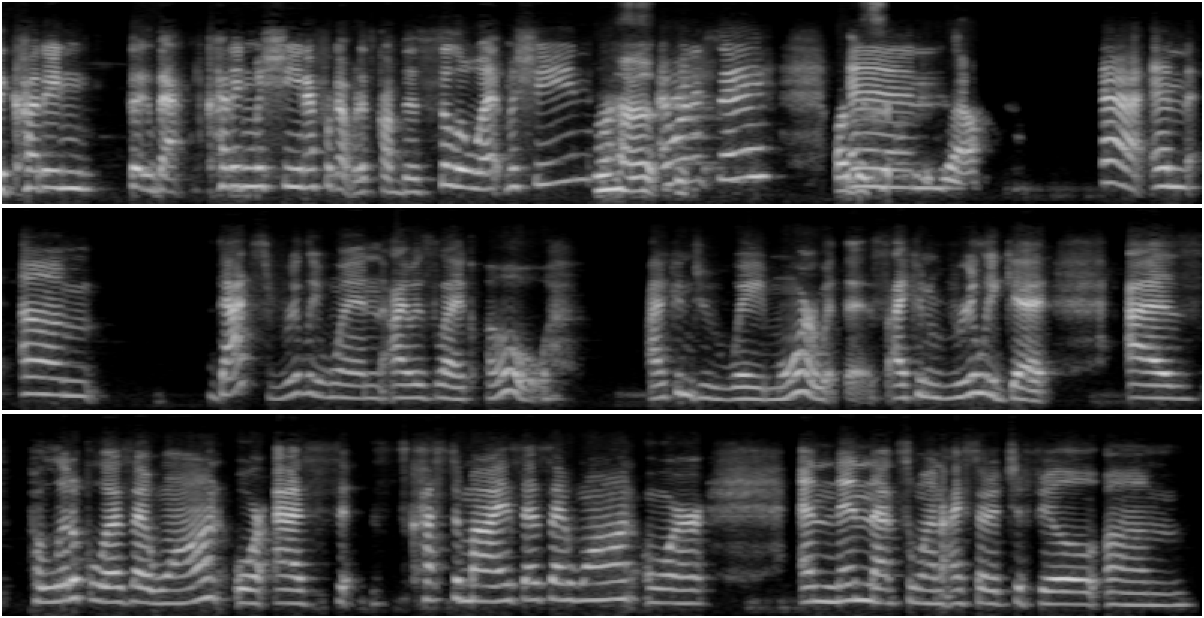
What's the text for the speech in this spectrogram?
the cutting the, that cutting machine. I forgot what it's called. The silhouette machine. Uh-huh. I want to say. and yeah. yeah, and um, that's really when I was like, oh, I can do way more with this. I can really get as political as I want or as customized as I want or and then that's when I started to feel um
